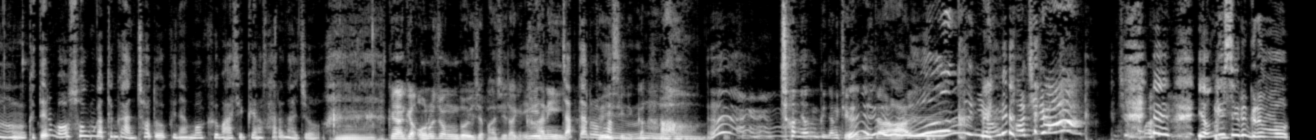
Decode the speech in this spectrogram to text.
음, 그때는 뭐 소금 같은 거 안 쳐도 그냥 뭐 그 맛이 그냥 살아나죠. 음, 그냥 어느 정도 이제 바지락이 간이 짭짤한 돼 있으니까. 음. 아, 천연 그냥 제입니다 그냥 바지락. 영기 씨는 그럼 뭐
